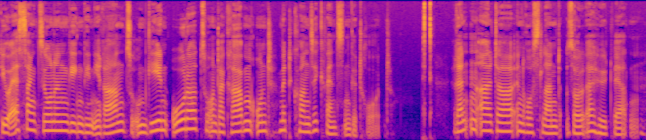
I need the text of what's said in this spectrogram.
die US-Sanktionen gegen den Iran zu umgehen oder zu untergraben und mit Konsequenzen gedroht. Rentenalter in Russland soll erhöht werden.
